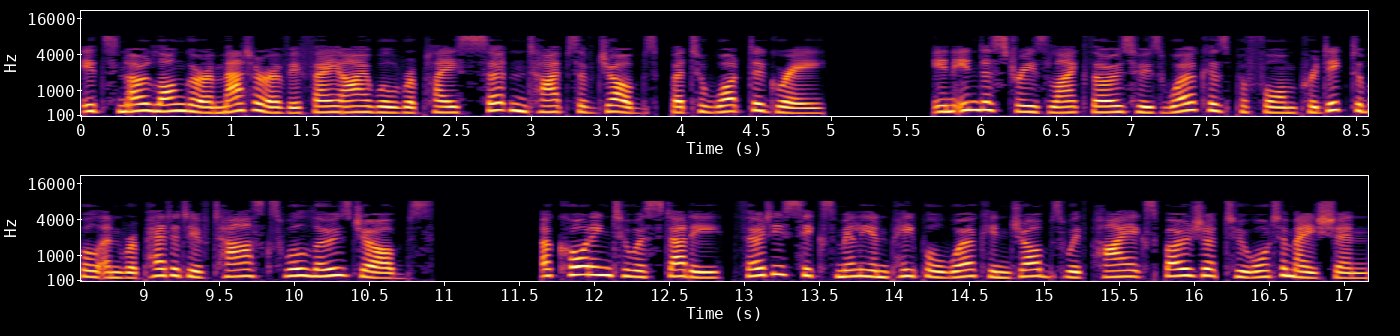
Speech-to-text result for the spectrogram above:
It's no longer a matter of if AI will replace certain types of jobs, but to what degree. In industries like those whose workers perform predictable and repetitive tasks will lose jobs. According to a study, 36 million people work in jobs with high exposure to automation.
